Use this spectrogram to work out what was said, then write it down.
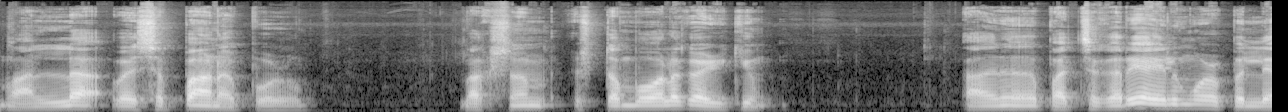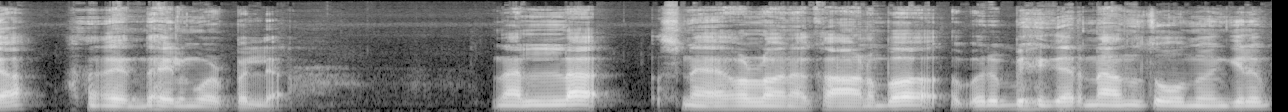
നല്ല വിശപ്പാണ് എപ്പോഴും. ഭക്ഷണം ഇഷ്ടം പോലെ കഴിക്കും. അതിന് പച്ചക്കറി ആയാലും കുഴപ്പമില്ല. എന്തായാലും കുഴപ്പമില്ല. നല്ല സ്നേഹമുള്ളവനാണ് കാണുമ്പോൾ ഒരു ഭീകരനാന്ന് തോന്നുമെങ്കിലും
